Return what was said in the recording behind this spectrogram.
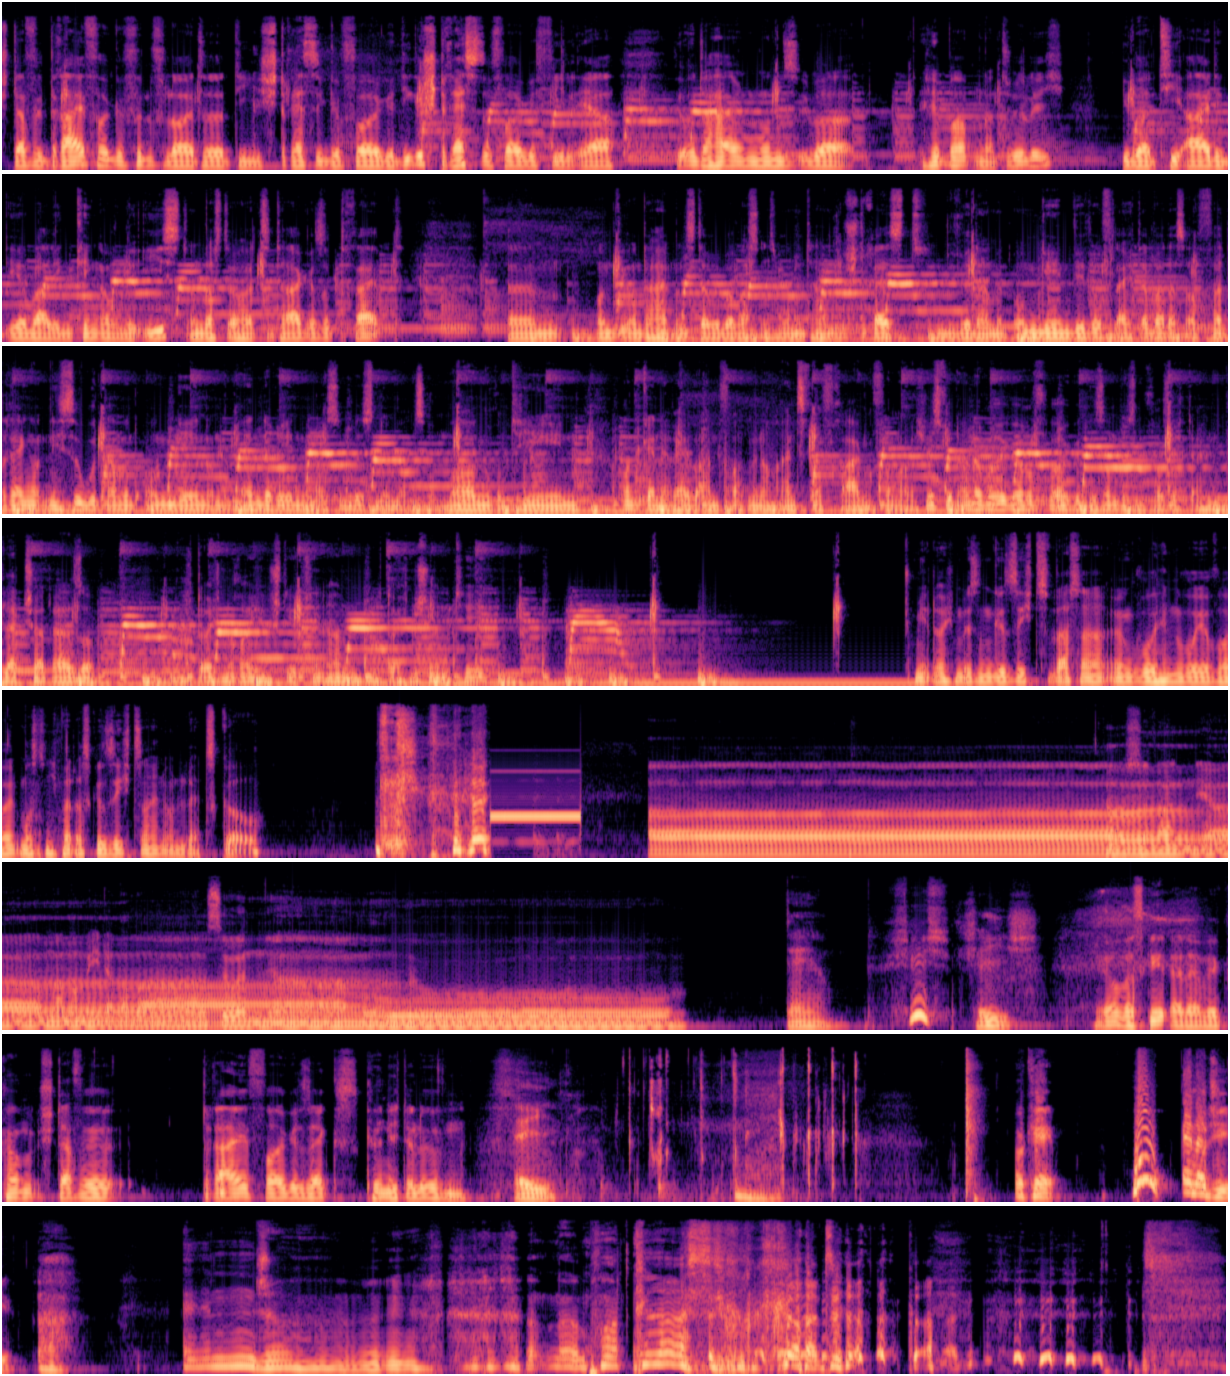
Staffel 3, Folge 5, Leute. Die stressige Folge, die gestresste Folge viel eher. Wir unterhalten uns über Hip-Hop natürlich, über T.I., den ehemaligen King of the East und was der heutzutage so treibt. Ähm, und wir unterhalten uns darüber, was uns momentan so stresst, wie wir damit umgehen, wie wir vielleicht aber das auch verdrängen und nicht so gut damit umgehen. Und am Ende reden wir noch so ein bisschen über unsere Morgenroutinen und generell beantworten wir noch ein, zwei Fragen von euch. Es wird eine ruhigere Folge, die so ein bisschen vor sich dahin plätschert. Also macht euch ein Räucherstäbchen an, macht euch einen schönen Tee. Schmiert euch ein bisschen Gesichtswasser irgendwo hin, wo ihr wollt. Muss nicht mal das Gesicht sein und let's go. Oh, Savanja, oh. Damn. Sheesh. Sheesh. Jo, was geht, Alter? Willkommen, Staffel 3, Folge 6, König der Löwen. Ey. Okay. Woo! Energy! Enjoy the podcast. Oh Gott. Oh Gott.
